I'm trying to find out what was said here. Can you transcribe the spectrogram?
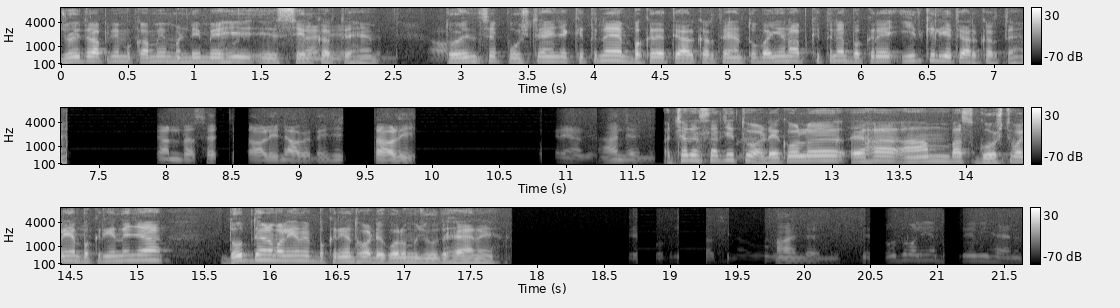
जो इधर अपनी मकामी मंडी में ही सेल करते हैं। तो इनसे पूछते हैं, ये कितने बकरे तैयार करते हैं? तो भैया आप कितने बकरे ईद के लिए तैयार करते हैं? चंद दस है चौताली जी। 44 ਹਾਂਜੀ ਹਾਂਜੀ। ਅੱਛਾ ਤਾਂ ਸਰ ਜੀ ਤੁਹਾਡੇ ਕੋਲ ਇਹ ਆਮ ਬਸ ਗੋਸ਼ਤ ਵਾਲੀਆਂ ਬੱਕਰੀਆਂ ਨੇ ਜਾਂ ਦੁੱਧ ਦੇਣ ਵਾਲੀਆਂ ਵੀ ਬੱਕਰੀਆਂ ਤੁਹਾਡੇ ਕੋਲ ਮੌਜੂਦ ਹੈ ਨੇ? ਹਾਂਜੀ ਹਾਂਜੀ। ਦੁੱਧ ਵਾਲੀਆਂ ਬੱਕਰੀਆਂ ਵੀ ਹੈ ਨੇ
